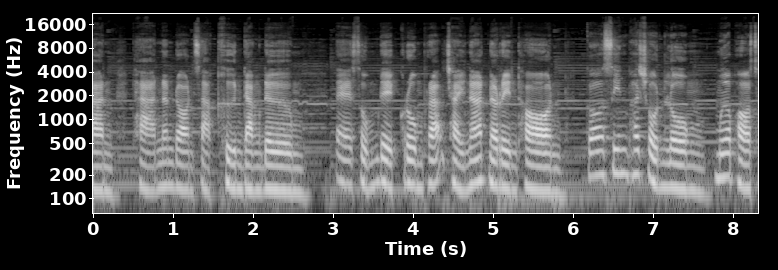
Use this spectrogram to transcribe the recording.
าน ฐานนันดรศักดิ์คืนดังเดิม แต่สมเด็จกรมพระชัยนาทนเรนทร ก็สิ้นพระชนลงเมื่อพศ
